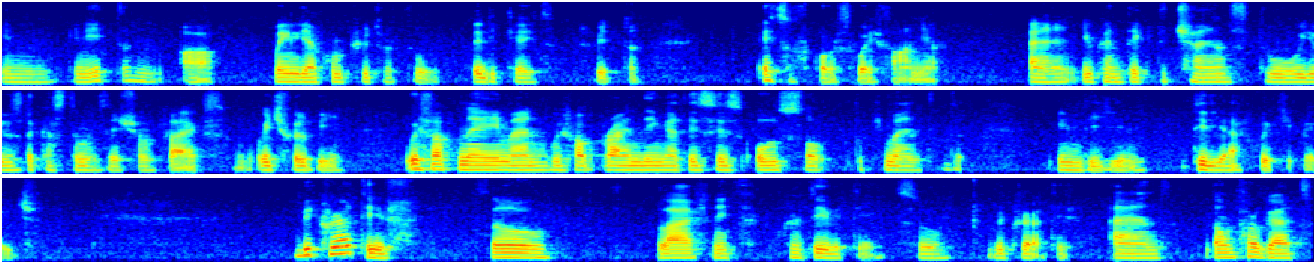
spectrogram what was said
in, in it, uh, mainly a computer to dedicate to it. It's of course way funnier and you can take the chance to use the customization flags, which will be without name and without branding, and this is also documented in the TDF wiki page. Be creative, So life needs creativity, so be creative. And don't forget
